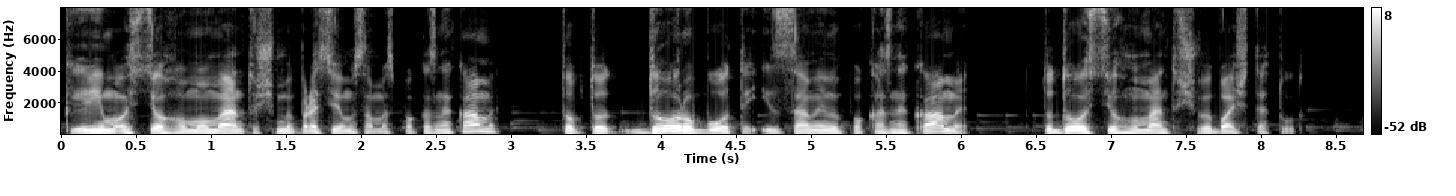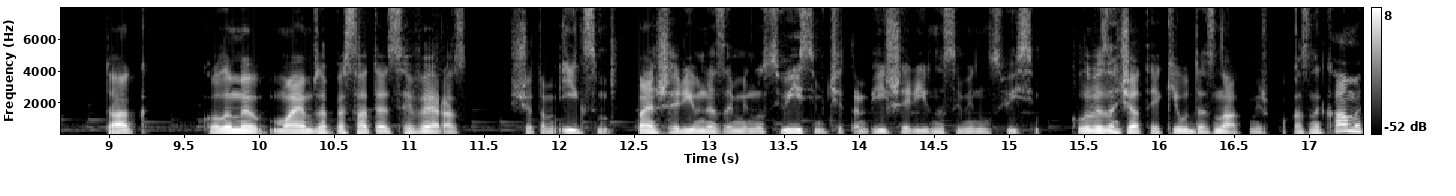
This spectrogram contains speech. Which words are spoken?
крім ось цього моменту, що ми працюємо саме з показниками, тобто до роботи із самими показниками, то до ось цього моменту, що ви бачите тут. Так? Коли ми маємо записати цей вираз, що там х менше рівне за мінус 8, чи там більше рівне за мінус 8, коли визначати, який буде знак між показниками,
